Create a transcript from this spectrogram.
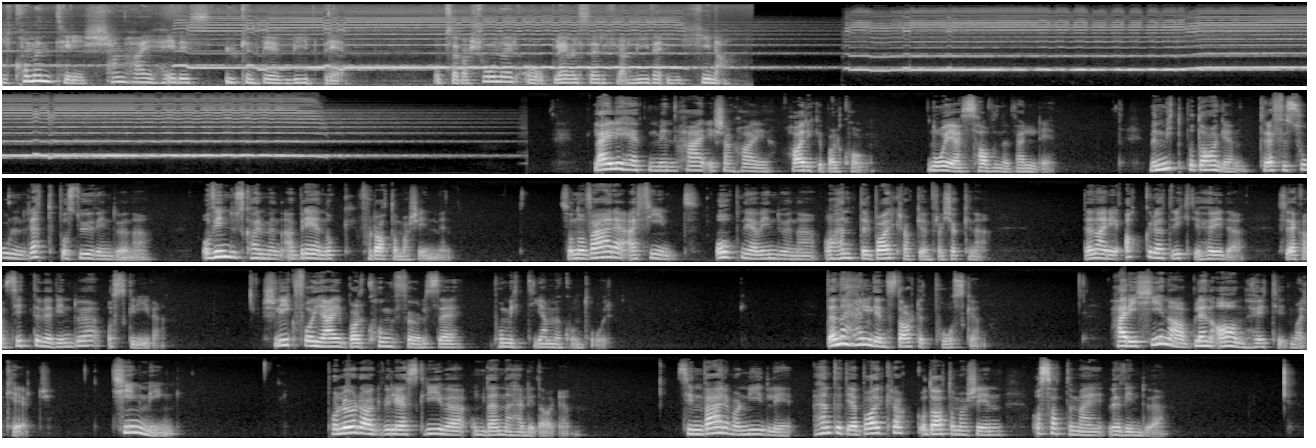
Velkommen til Shanghai Heidis ukentlige lydbrev. Observasjoner og opplevelser fra livet i Kina. Leiligheten min her i Shanghai har ikke balkong, noe jeg savner veldig. Men midt på dagen treffer solen rett på stuevinduene, og vinduskarmen er bred nok for datamaskinen min. Så når været er fint, åpner jeg vinduene og henter barkrakken fra kjøkkenet. Den er i akkurat riktig høyde, så jeg kan sitte ved vinduet og skrive. Slik får jeg balkongfølelse på mitt hjemmekontor. Denne helgen startet påsken. Her i Kina ble en annen høytid markert. Qingming. På lørdag vil jeg skrive om denne helligdagen. Siden været var nydelig, hentet jeg barkrakk og datamaskin og satte meg ved vinduet.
